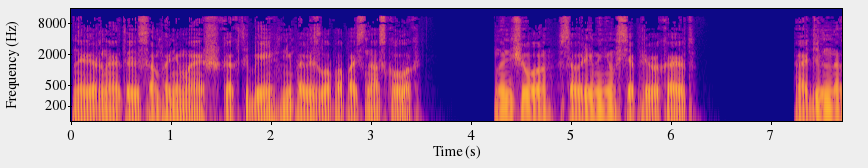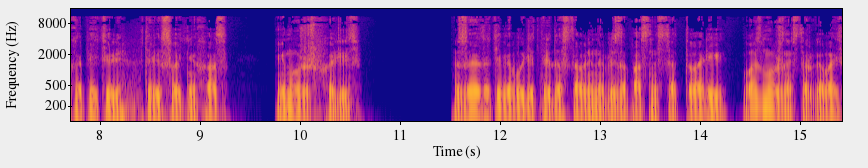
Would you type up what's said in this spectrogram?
Наверное, ты и сам понимаешь, как тебе не повезло попасть на осколок. Но ничего, со временем все привыкают. Один накопитель три сотни хас, и можешь входить. За это тебе будет предоставлена безопасность от тварей, возможность торговать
